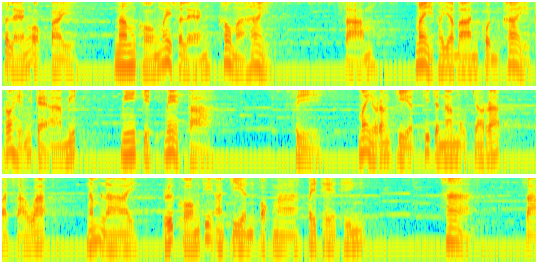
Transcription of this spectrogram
แสลงออกไปนำของไม่แสลงเข้ามาให้ 3. ไม่พยาบาลคนไข้เพราะเห็นแก่อามิตร มีจิตเมตตา 4. ไม่รังเกียจที่จะนำอุจจาระ ปัสสาวะ น้ำลาย หรือของที่อาเจียนออกมาไปเททิ้ง 5. สา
